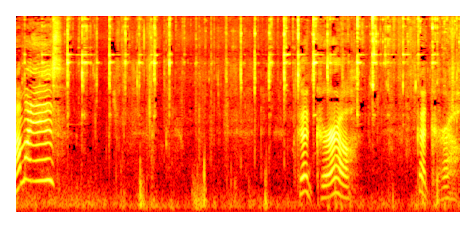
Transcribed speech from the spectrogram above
Come on. Is. Iz. Good girl. Good girl.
